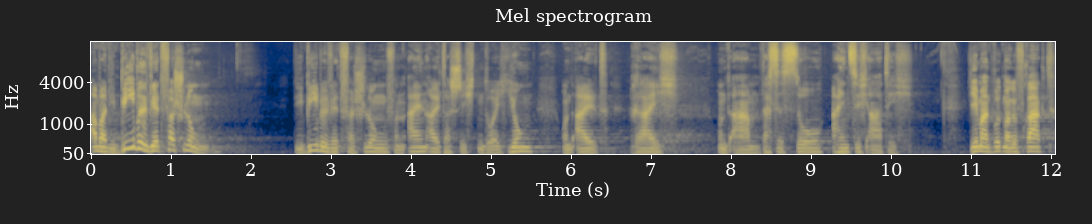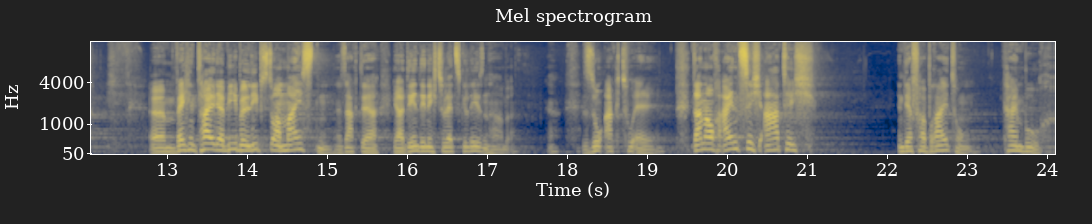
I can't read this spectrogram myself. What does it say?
Aber die Bibel wird verschlungen. Die Bibel wird verschlungen von allen Altersschichten durch, jung und alt, reich und arm. Das ist so einzigartig. Jemand wurde mal gefragt, ähm, welchen Teil der Bibel liebst du am meisten? Da sagt er, ja, den, den ich zuletzt gelesen habe. Ja, so aktuell. Dann auch einzigartig in der Verbreitung. Kein Buch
